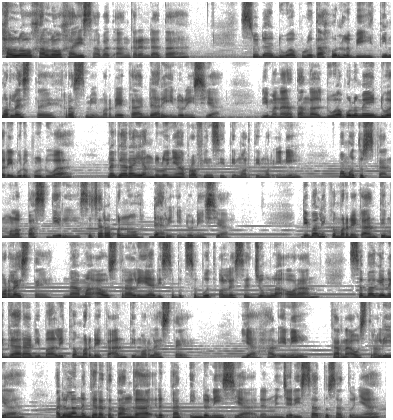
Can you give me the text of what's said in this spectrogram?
Halo, halo, hai sahabat angka dan data. Sudah 20 tahun lebih Timor Leste resmi merdeka dari Indonesia, di mana tanggal 20 Mei 2022, negara yang dulunya Provinsi Timor Timur ini memutuskan melepas diri secara penuh dari Indonesia. Di balik kemerdekaan Timor Leste, nama Australia disebut-sebut oleh sejumlah orang sebagai negara di balik kemerdekaan Timor Leste. Ya, hal ini karena Australia adalah negara tetangga dekat Indonesia dan menjadi satu-satunya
